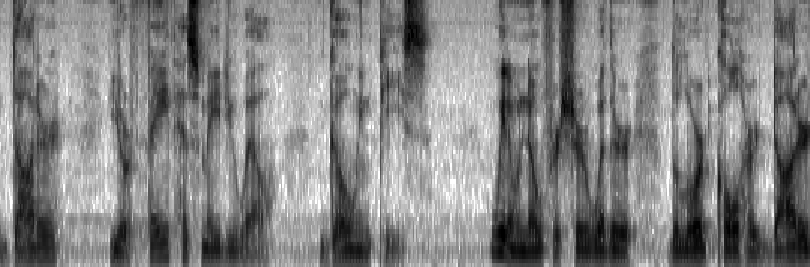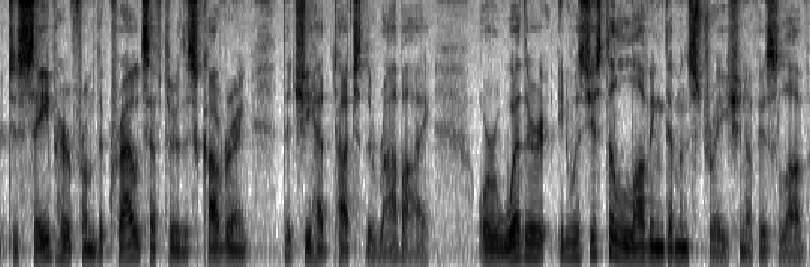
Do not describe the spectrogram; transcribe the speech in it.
Daughter, your faith has made you well. Go in peace. We don't know for sure whether the Lord called her daughter to save her from the crowds after discovering that she had touched the rabbi, or whether it was just a loving demonstration of his love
